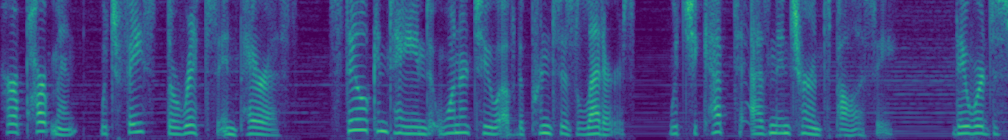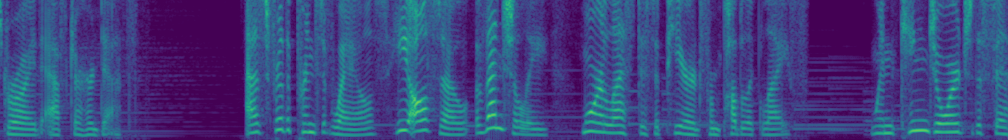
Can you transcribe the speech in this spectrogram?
Her apartment, which faced the Ritz in Paris, still contained one or two of the prince's letters, which she kept as an insurance policy. They were destroyed after her death. As for the Prince of Wales, he also, eventually, more or less disappeared from public life. When King George V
